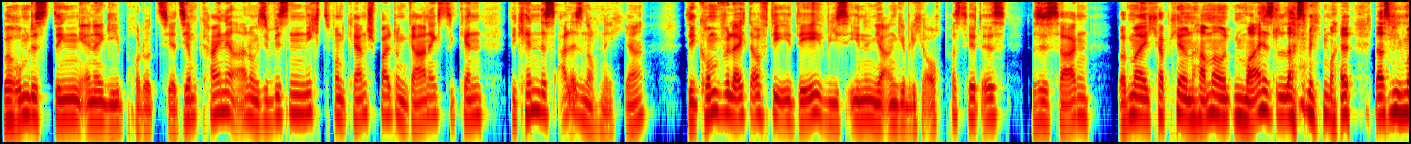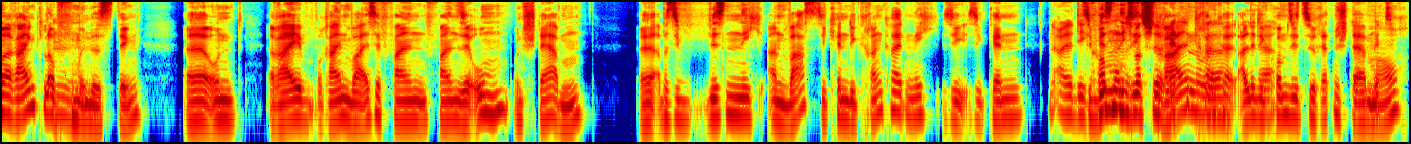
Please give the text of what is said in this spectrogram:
warum das Ding Energie produziert. Sie haben keine Ahnung, sie wissen nichts von Kernspaltung, gar nichts, sie kennen, die kennen das alles noch nicht, ja. Sie kommen vielleicht auf die Idee, wie es ihnen ja angeblich auch passiert ist, dass sie sagen, warte mal, ich habe hier einen Hammer und einen Meißel, lass mich mal, lass mich mal reinklopfen Mhm. in das Ding. Äh, und rei, reihenweise fallen, fallen sie um und sterben. Äh, aber sie wissen nicht an was, sie kennen die Krankheit nicht, sie, sie kennen alle, die sie kommen, wissen um nicht, sie was retten, Strahlenkrankheit, oder- alle, die ja. kommen, sie zu retten, sterben mit. auch.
